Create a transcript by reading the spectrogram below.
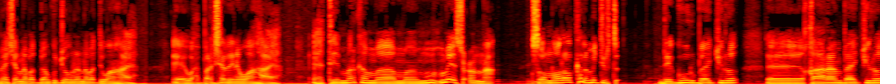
meesha nabad baan ku joogna nabaddii waan haaya waxbarashadiina waan haaya de marka ma iscunnaa soo noolal kale ma jirto dee guur baa jiro qaaraan baa jiro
